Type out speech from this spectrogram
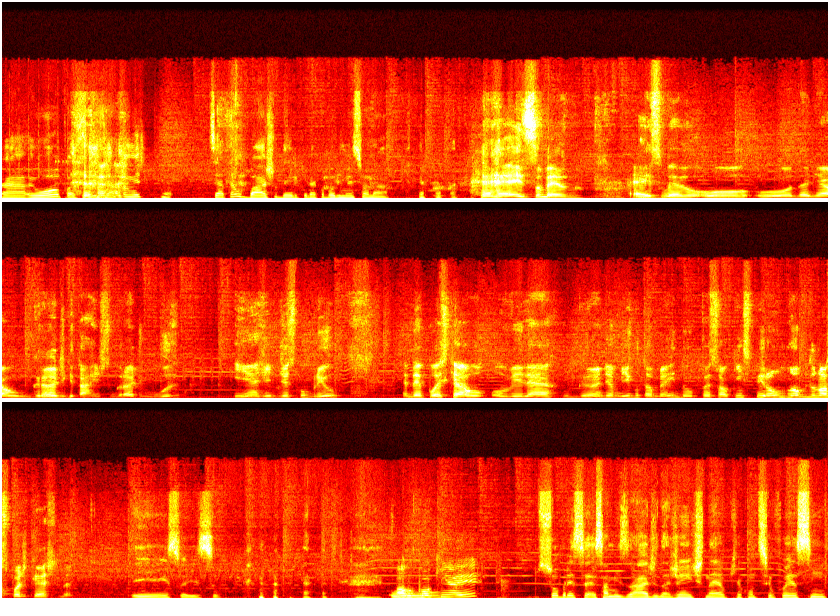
ah, eu, opa, sei exatamente. quem é. Sei até o baixo dele que ele acabou de mencionar. É isso mesmo. É isso mesmo. O, o Daniel é um grande guitarrista, um grande músico. E a gente descobriu é, depois que é o, o Vila é grande amigo também do pessoal que inspirou o nome do nosso podcast, né? Isso, isso. Fala um pouquinho aí. sobre essa, essa amizade da gente, né? O que aconteceu foi assim.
